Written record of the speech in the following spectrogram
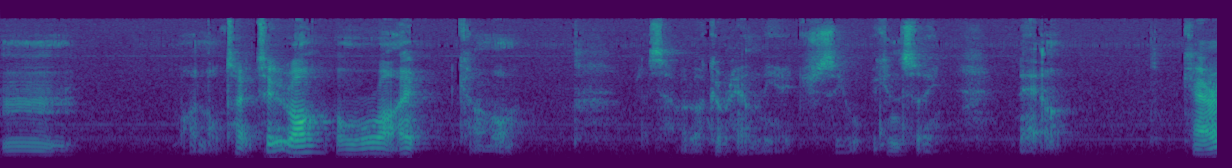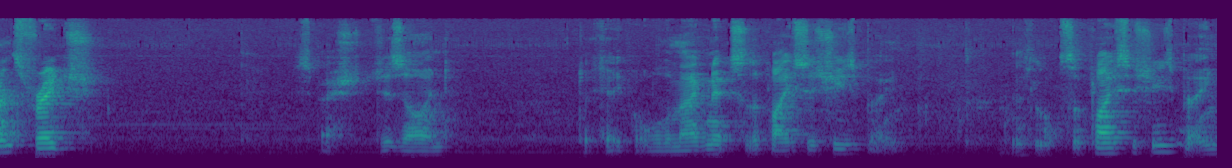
Hmm, might not take too long. Alright, come on. Let's have a look around the edge, see what we can see. Now, Karen's fridge specially designed to keep all the magnets of the places she's been. There's lots of places she's been,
